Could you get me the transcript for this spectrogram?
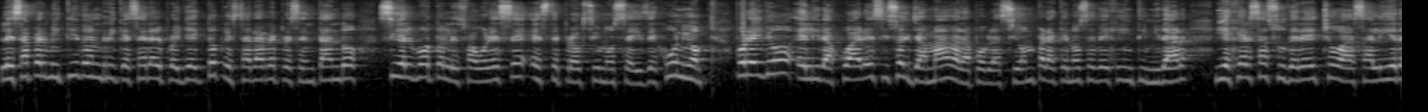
les ha permitido enriquecer el proyecto que estará representando si el voto les favorece este próximo 6 de junio. Por ello, Elida Juárez hizo el llamado a la población para que no se deje intimidar y ejerza su derecho a salir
